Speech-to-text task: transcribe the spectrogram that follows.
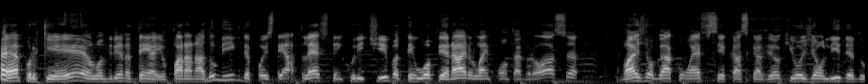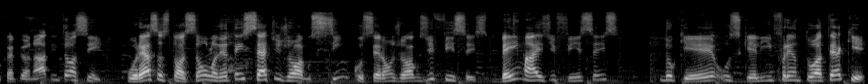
É, porque Londrina tem aí o Paraná domingo, depois tem Atlético, tem Curitiba, tem o Operário lá em Ponta Grossa, vai jogar com o FC Cascavel, que hoje é o líder do campeonato. Então, assim, por essa situação, o Londrina tem sete jogos. Cinco serão jogos difíceis, bem mais difíceis do que os que ele enfrentou até aqui.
